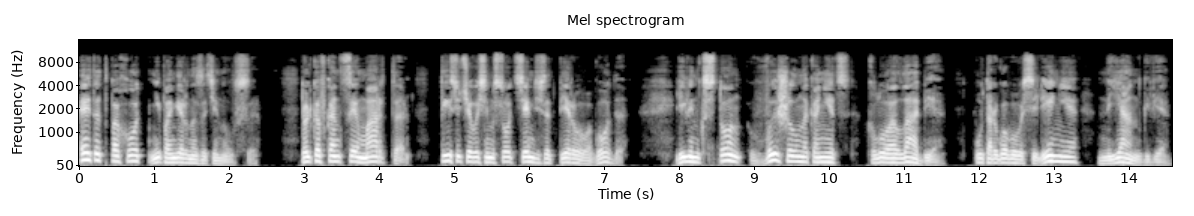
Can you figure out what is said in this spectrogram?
этот поход непомерно затянулся. Только в конце марта 1871 года Ливингстон вышел, наконец, к Луалабе у торгового селения Ньянгве.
